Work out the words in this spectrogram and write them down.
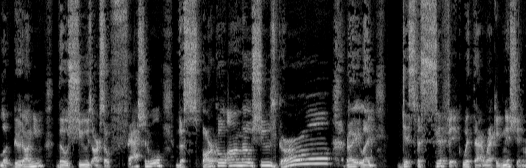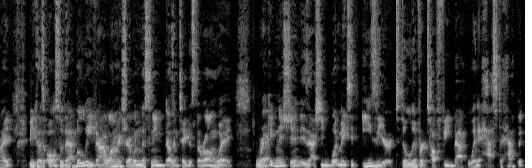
look good on you. Those shoes are so fashionable. The sparkle on those shoes girl right? Like get specific with that recognition, right? Because also that belief, and I want to make sure everyone listening doesn't take this the wrong way. Recognition is actually what makes it easier to deliver tough feedback when it has to happen.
